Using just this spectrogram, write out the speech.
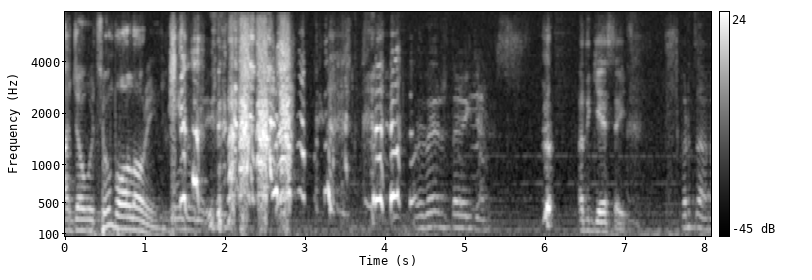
Հաջողություն բոլորին։ Վերջ տերեք ջան։ Այդ գեսեի։ Բրծավ։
